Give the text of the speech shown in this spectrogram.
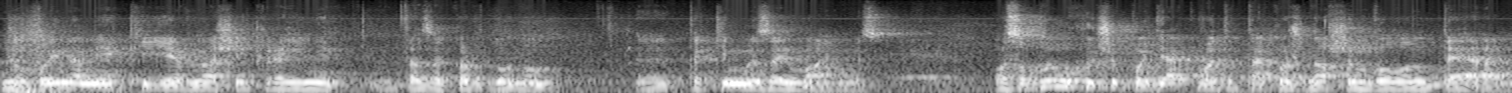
новинами, які є в нашій країні та за кордоном. Е, таким ми займаємось. Особливо хочу подякувати також нашим волонтерам.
